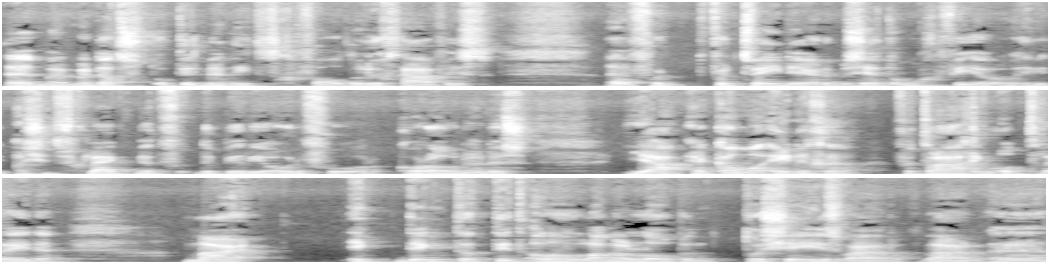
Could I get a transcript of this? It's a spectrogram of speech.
Uh, maar, maar, dat is op dit moment niet het geval. De luchthaven is uh, voor, voor twee derde bezet ongeveer, als je het vergelijkt met de periode voor corona. Dus ja, er kan wel enige vertraging optreden. Maar ik denk dat dit al een langer lopend dossier is waar, waar uh,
